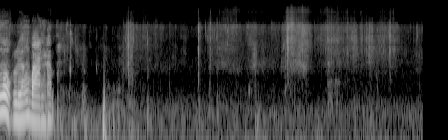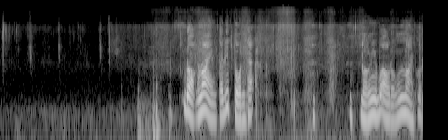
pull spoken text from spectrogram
โงกเหลืองบานครับ ดอกน้อยแต่รีบโตนแท้ดอกนี้บ่เอาดอกมันน้อยพอด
